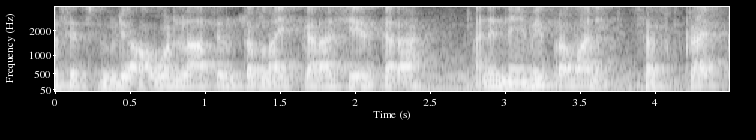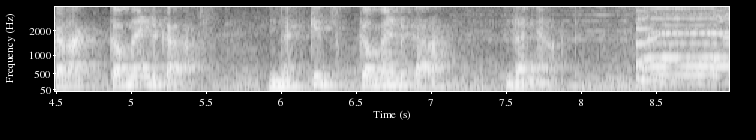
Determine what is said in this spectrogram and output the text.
तसेच व्हिडिओ आवडला असेल तर लाईक करा शेअर करा आणि नेहमीप्रमाणे सबस्क्राईब करा कमेंट करा. नक्कीच कमेंट करा. धन्यवाद.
